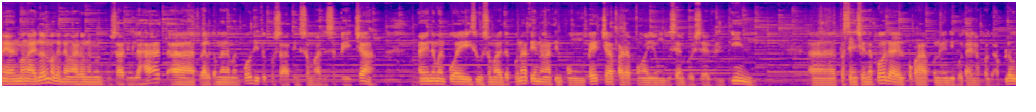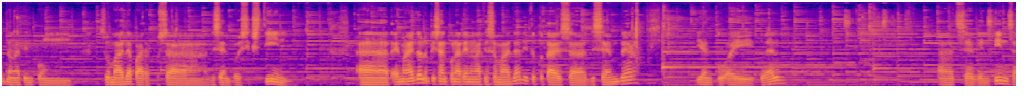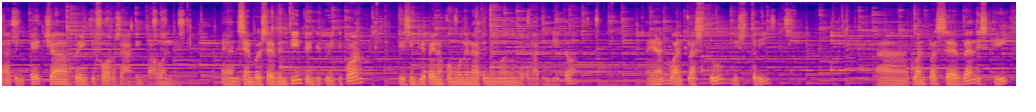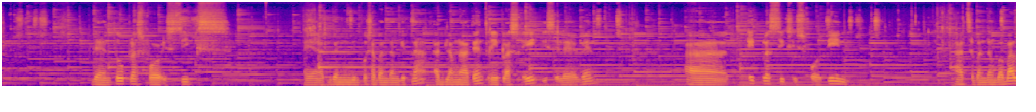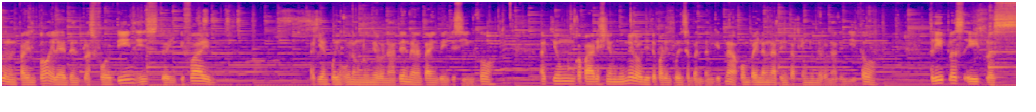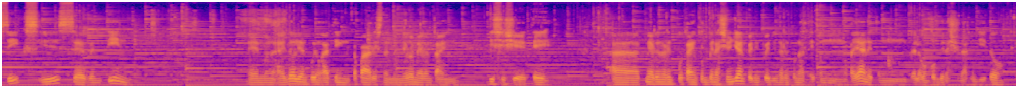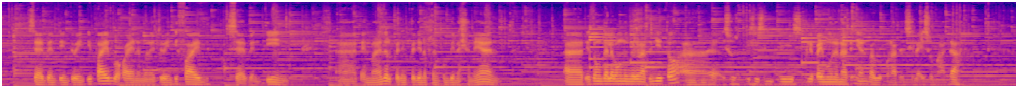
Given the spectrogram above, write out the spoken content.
Ngayon mga idol, magandang araw na naman po sa ating lahat at welcome na naman po dito po sa ating sumada sa pecha. Ngayon naman po ay isusumada po natin ang ating pong pecha para po ngayong December 17. At pasensya na po dahil po kahapon na hindi po tayo napag-upload ng ating pong sumada para po sa December 16. At ayun mga idol, umpisan po natin ang ating sumada. Dito po tayo sa December. Yan po ay 12 at 17 sa ating petsa, 24 sa ating taon. Ayan, December 17, 2024. I-simplify lang po muna natin yung mga numero natin dito. Ayan, 1 plus 2 is 3. At 1 plus 7 is 8. Then 2 plus 4 is 6. Ayan, at ganun din po sa bandang gitna. Add lang natin, 3 plus 8 is 11. At 8 plus 6 is 14. At sa bandang baba, ganun pa rin po, 11 plus 14 is 25. At yan po yung unang numero natin, meron tayong 25. At yung kapares niyang numero, dito pa rin po yun sa bandang gitna. Combine lang natin yung tatlong numero natin dito. 3 plus 8 plus 6 is 17. Ayan mga idol, yan po yung ating kapares na numero. Meron tayong 17. At meron na rin po tayong kombinasyon dyan. Pwede, pwede na rin po natin itong matayan, itong dalawang kombinasyon natin dito. 1725 o kaya naman ay 25, 17. At ayun mga idol, pwede, pwede na po yung kombinasyon na yan. At itong dalawang numero natin dito, uh, isimplify muna natin yan bago po natin sila isumada.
